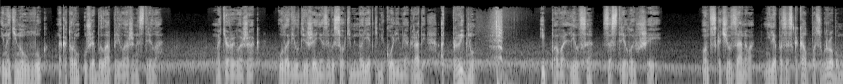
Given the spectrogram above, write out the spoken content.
и натянул лук, на котором уже была прилажена стрела. Матерый вожак уловил движение за высокими, но редкими кольями ограды, отпрыгнул и повалился со стрелой в шее. Он вскочил заново, нелепо заскакал по сугробам,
